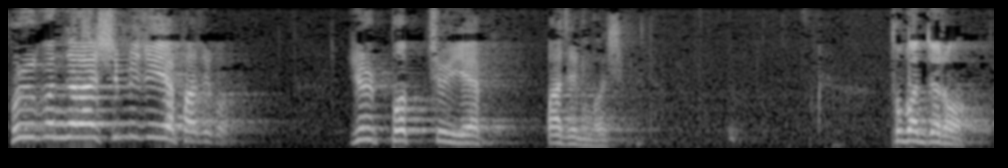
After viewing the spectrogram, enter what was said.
불건전한 신비주의에 빠지고 율법주의에 빠지는 것입니다. 두 번째로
